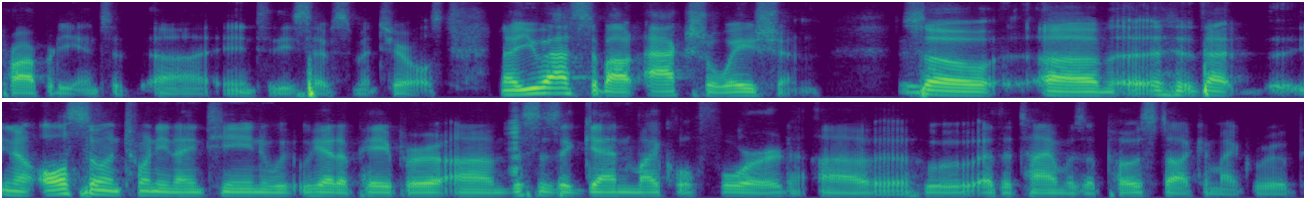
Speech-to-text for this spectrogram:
property into, uh, into these types of materials. Now you asked about actuation. So um, that you know, also in 2019, we, we had a paper. Um, this is again Michael Ford, uh, who at the time was a postdoc in my group.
